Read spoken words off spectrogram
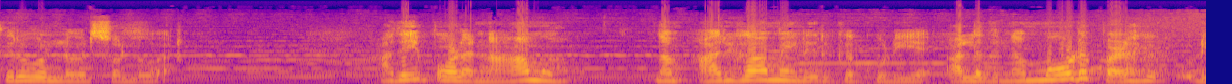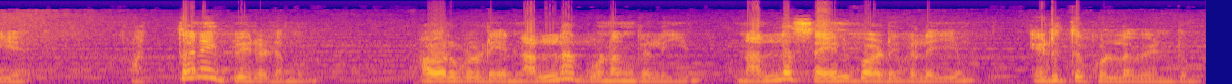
திருவள்ளுவர் சொல்லுவார். அதே போல நாமும் நம் அருகாமையில் இருக்கக்கூடிய அல்லது நம்மோடு பழகக்கூடிய அத்தனை பேரிடமும் அவர்களுடைய நல்ல குணங்களையும் நல்ல செயல்பாடுகளையும் எடுத்துக்கொள்ள வேண்டும்.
